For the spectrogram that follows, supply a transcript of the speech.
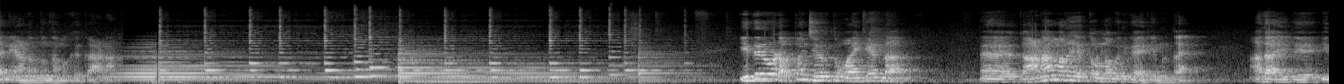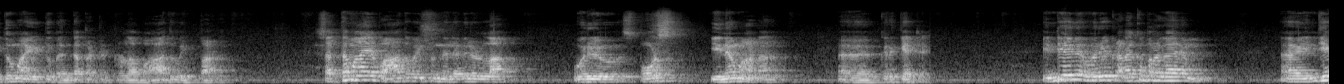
തന്നെയാണെന്ന് നമുക്ക് കാണാം. ഇതിനോടൊപ്പം ചേർത്ത് വായിക്കേണ്ട കാണാമറിയത്തുള്ള ഒരു കാര്യമുണ്ട്. അതായത് ഇതുമായിട്ട് ബന്ധപ്പെട്ടിട്ടുള്ള വാതുവയ്പ്പാണ്. ശക്തമായ വാതുവയ്പ്പ് നിലവിലുള്ള ഒരു സ്പോർട്സ് ഇനമാണ് ക്രിക്കറ്റ്. ഇന്ത്യയിലെ ഒരു കണക്ക് പ്രകാരം ഇന്ത്യ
